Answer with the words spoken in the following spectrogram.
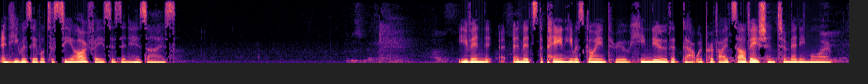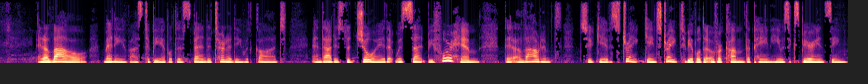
and he was able to see our faces in his eyes. Even amidst the pain he was going through, he knew that that would provide salvation to many more and allow many of us to be able to spend eternity with God and that is the joy that was set before him that allowed him to give strength, gain strength to be able to overcome the pain he was experiencing.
